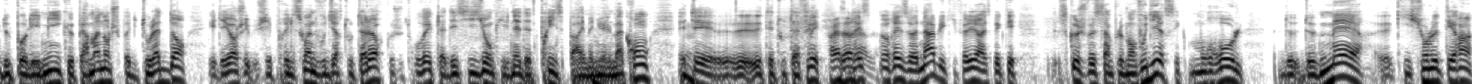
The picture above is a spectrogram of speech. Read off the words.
de, polémique permanente. Je suis pas du tout là-dedans. Et d'ailleurs, j'ai pris le soin de vous dire tout à l'heure que je trouvais que la décision qui venait d'être prise par Emmanuel Macron était euh, était tout à fait raisonnable, raisonnable et qu'il fallait la respecter. Ce que je veux simplement vous dire, c'est que mon rôle de, de, maire euh, qui sur le terrain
